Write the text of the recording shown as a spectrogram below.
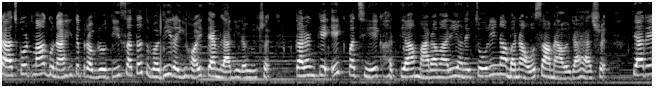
રાજકોટમાં ગુનાહિત પ્રવૃત્તિ સતત વધી રહી હોય તેમ લાગી રહ્યું છે. કારણ કે એક પછી એક હત્યા, મારામારી અને ચોરીના બનાવો સામે આવી રહ્યા છે. ત્યારે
